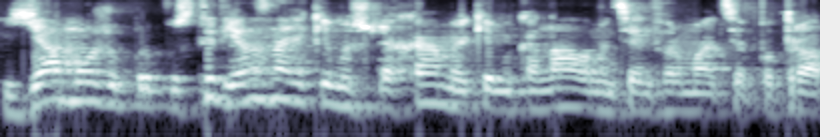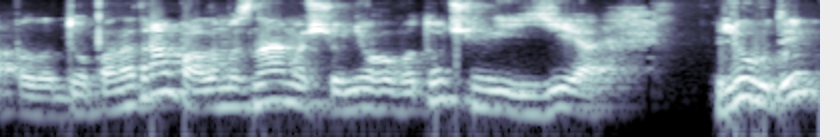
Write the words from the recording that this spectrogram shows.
Я можу припустити, я не знаю, якими шляхами, якими каналами ця інформація потрапила до пана Трампа, але ми знаємо, що в нього в оточенні є люди.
